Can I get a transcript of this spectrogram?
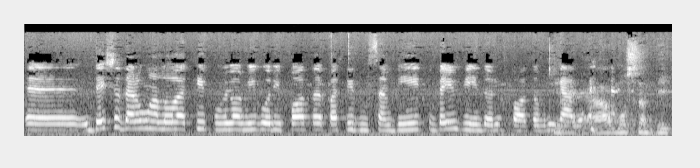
Eh, deixa eu dar um alô aqui para o meu amigo Oripota, a partir de Moçambique. Bem-vindo, Oripota, obrigada. Ah, Moçambique.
